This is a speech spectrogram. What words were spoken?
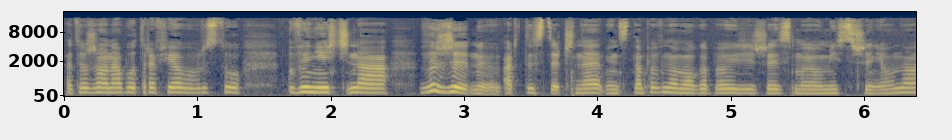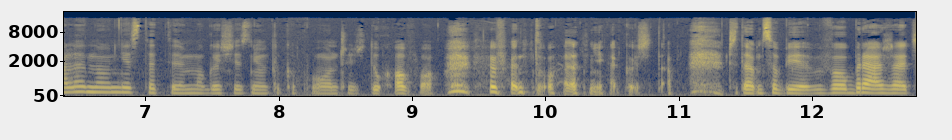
A to, że ona potrafiła po prostu wynieść na wyżyny artystyczne, więc na pewno mogę powiedzieć, że jest moją mistrzynią, no ale no niestety mogę się z nią tylko połączyć duchowo, ewentualnie jakoś tam. Czy tam sobie wyobrażać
